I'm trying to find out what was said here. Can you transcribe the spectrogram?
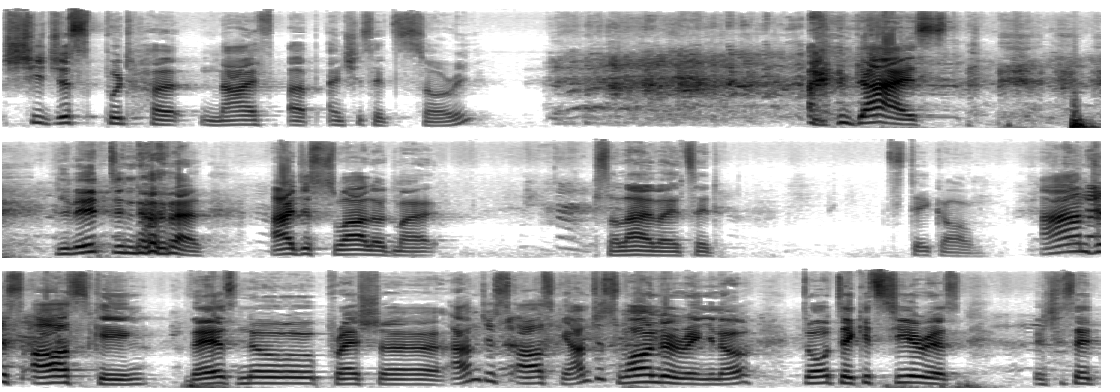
she just put her knife up and she said, sorry? Guys, you need to know that. I just swallowed my saliva and said, Stay calm. I'm just asking There's no pressure. I'm just asking. I'm just wondering, you know. Don't take it serious. And she said,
